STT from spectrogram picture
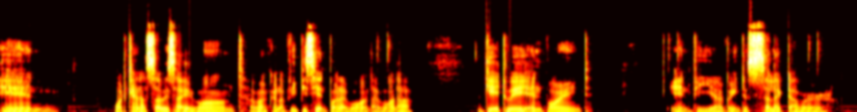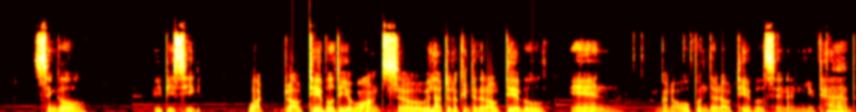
and what kind of service I want what kind of VPC endpoint I want. I want a gateway endpoint. And we are going to select our single VPC what route table do you want? So we'll have to look into the route table and I'm gonna open the route tables in a new tab.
